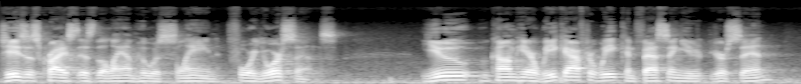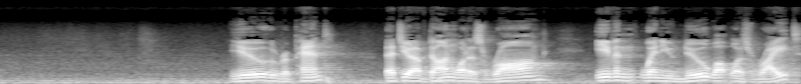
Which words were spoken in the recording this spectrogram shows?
Jesus Christ is the Lamb who was slain for your sins. You who come here week after week confessing you, your sin, you who repent that you have done what is wrong, even when you knew what was right,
